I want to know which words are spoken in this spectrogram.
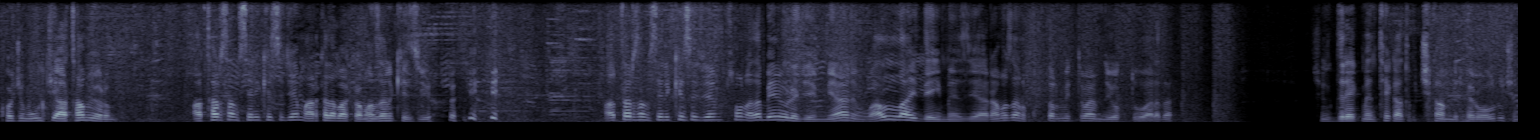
Kocam ulti atamıyorum. Atarsam seni keseceğim arkada bak Ramazan'ı kesiyor. Atarsam seni keseceğim sonra da ben öleceğim yani. Vallahi değmez ya. Ramazan'ı kurtarma ihtimalim de yoktu bu arada. Çünkü direktmen tek atıp çıkan bir hero olduğu için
